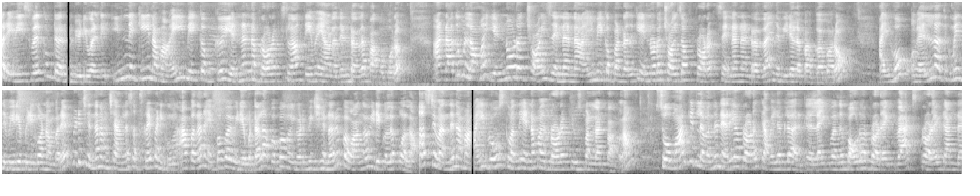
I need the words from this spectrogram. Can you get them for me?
வரைவீஸ் welcome to beauty world இன்னைக்கு நம்ம ஐ மேக்கப்புக்கு என்னென்ன ப்ராடக்ட்ஸ்லாம் தேவையானதுன்றத பார்க்க போகிறோம் அண்ட் அதுவும் இல்லாமல் என்னோட சாய்ஸ் என்னென்ன ஐ மேக்கப் பண்ணுறதுக்கு என்னோட சாய்ஸ் ஆஃப் ப்ராடக்ட்ஸ் என்னென்னன்றது தான் இந்த வீடியோவில் பார்க்க போகிறோம் ஐ ஹோப் உங்கள் எல்லாத்துக்குமே இந்த வீடியோ பிடிக்கும் நம்புறேன். பிடிச்சிருந்தா நம்ம சேனலை சப்ஸ்கிரைப் பண்ணிக்கோங்க. அப்போ தான் நான் எப்பப்போ வீடியோ போட்டாலும் அப்பப்போ உங்களுக்கு நோட்டிஃபிகேஷன் வரும். இப்போ வாங்க வீடியோக்குள்ளே போகலாம் ஃபர்ஸ்ட் வந்து நம்ம ஐப்ரோஸ்க்கு வந்து என்ன மாதிரி ப்ராடக்ட் யூஸ் பண்ணலான்னு பார்க்கலாம். ஸோ மார்க்கெட்டில் வந்து நிறைய ப்ராடக்ட் அவைலபிளாக இருக்குது லைக் வந்து powder product wax product and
